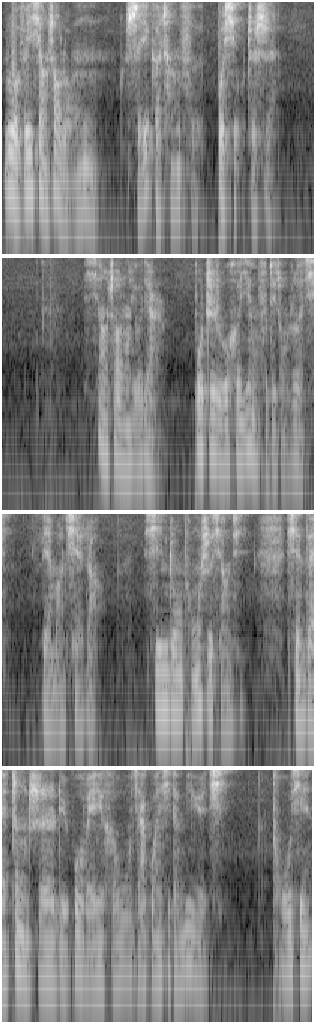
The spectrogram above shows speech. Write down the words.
若非项少龙，谁可成此不朽之事？项少龙有点不知如何应付这种热情，连忙谦让，心中同时想起，现在正值吕不韦和乌家关系的蜜月期，屠仙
